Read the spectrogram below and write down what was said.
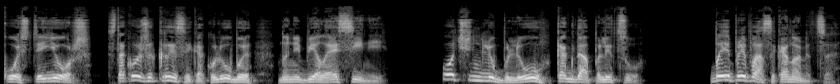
Костя Ёрш, с такой же крысой, как у Любы, но не белой, а синей. «Очень люблю, когда по лицу. Боеприпас экономится».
